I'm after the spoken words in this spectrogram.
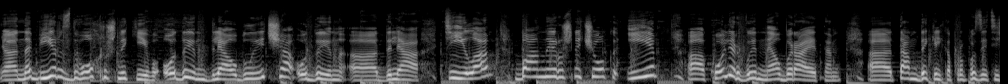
е, набір з двох рушників: один для обличчя, один е, для тіла, банний рушничок, і е, колір ви не обираєте. Е, Там декілька пропозицій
